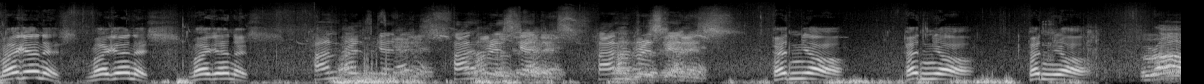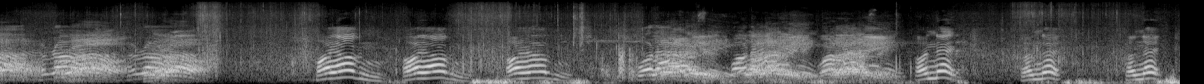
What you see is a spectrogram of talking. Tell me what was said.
McGinnis, McGinnis, McGinnis. Hundreds Guinness, hundred Guinness, hundred Guinness. Penya, Penya, Penya. Hurrah! Hurrah! Hurrah! I haven't, I haven't, I haven't. What have we? What have we? What have we? A neck, a neck, a neck.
